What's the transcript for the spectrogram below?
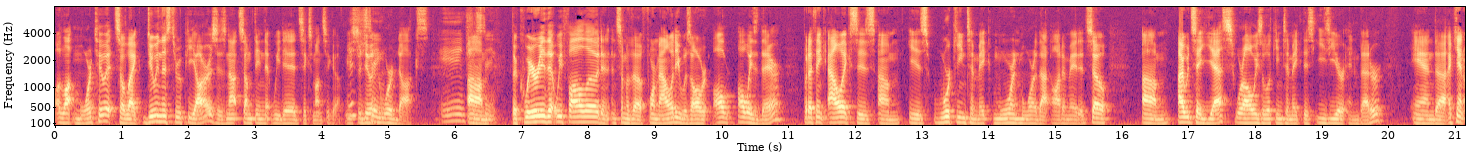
a lot more to it. So like doing this through PRs is not something that we did six months ago. We used to do it in Word docs. Interesting. Um, the query that we followed and, and some of the formality was al- al- always there, but I think Alex is um, is working to make more and more of that automated. So um, I would say yes, we're always looking to make this easier and better. And uh, I can't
